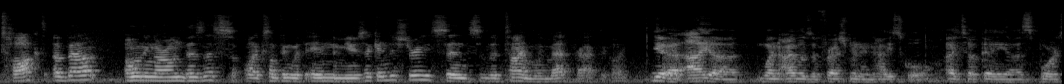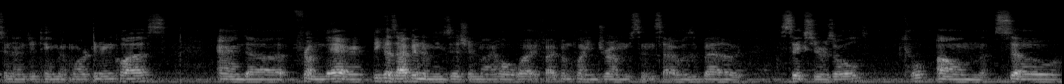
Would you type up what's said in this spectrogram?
talked about owning our own business, like something within the music industry, since the time we met, practically. Yeah, I uh, when I was a freshman in high school, I took a uh, sports and entertainment marketing class, and uh, from there, because I've been a musician my whole life, I've been playing drums since I was about six years old. Cool. Um, so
